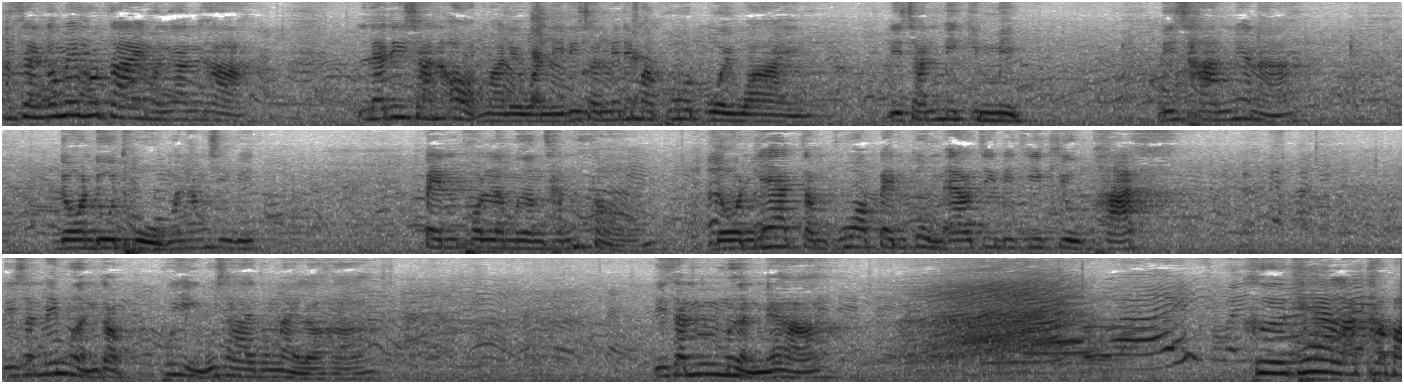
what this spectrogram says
ดิฉันก็ไม่เข้าใจเหมือนกันค่ะ และดิฉันออกมาในวันนี้ดิฉันไม่ได้มาพูดโวยวาย ดิฉันมีกิมมิคดิฉันเนี่ยนะ โดนดูถูกมาทั้งชีวิต เป็นพลเมืองชั้นสองโดนแยกจำพวกเป็นกลุ่ม LGBTQ+ ดิฉันไม่เหมือนกับผู้หญิงผู้ชายตรงไหนเหรอคะ ดิฉันเหมือนไหมคะ คือแค่รัฐบ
